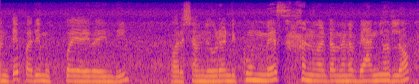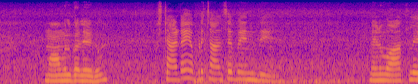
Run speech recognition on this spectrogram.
అంటే పది ముప్పై ఐదు అయింది. వర్షం చూడండి కుమ్మేస్ అనమాట మన బెంగళూరులో. మామూలుగా లేదు. స్టార్ట్ అయ్యేప్పుడు చాలాసేపు అయింది. నేను వాక్లే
